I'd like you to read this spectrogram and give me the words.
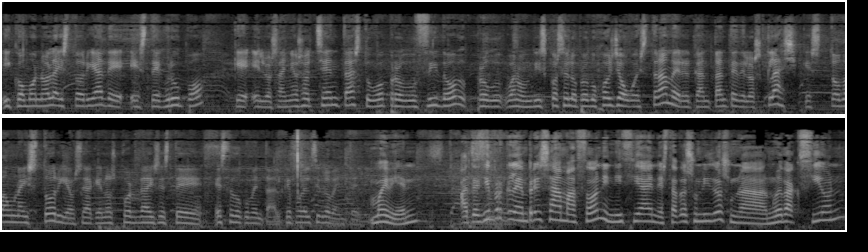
y, como no, la historia de este grupo que en los años 80 estuvo producido, produ- bueno, un disco se lo produjo Joe Strummer, el cantante de los Clash, que es toda una historia, o sea que no os perdáis este, este documental, que fue del siglo XX. Muy bien. Atención porque la empresa Amazon inicia en Estados Unidos una nueva acción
